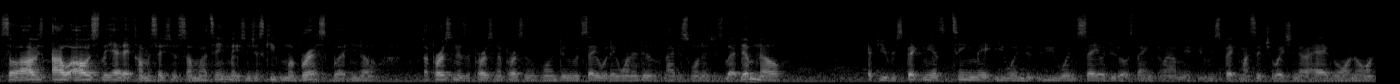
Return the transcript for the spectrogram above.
so I, was, I obviously had that conversation with some of my teammates and just keep them abreast. But you know, a person is a person. A person is going to do and say what they want to do. And I just want to just let them know, if you respect me as a teammate, you wouldn't do, you wouldn't say or do those things around me. If you respect my situation that I had going on,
